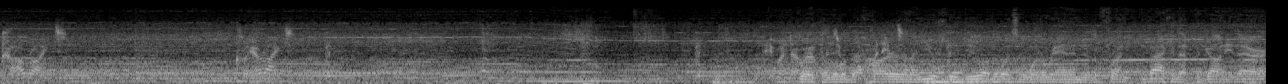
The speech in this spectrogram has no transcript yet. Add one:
Car right. Clear right. Brake a little bit harder than I usually do, otherwise I would have ran into the front back of that Pagani there.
